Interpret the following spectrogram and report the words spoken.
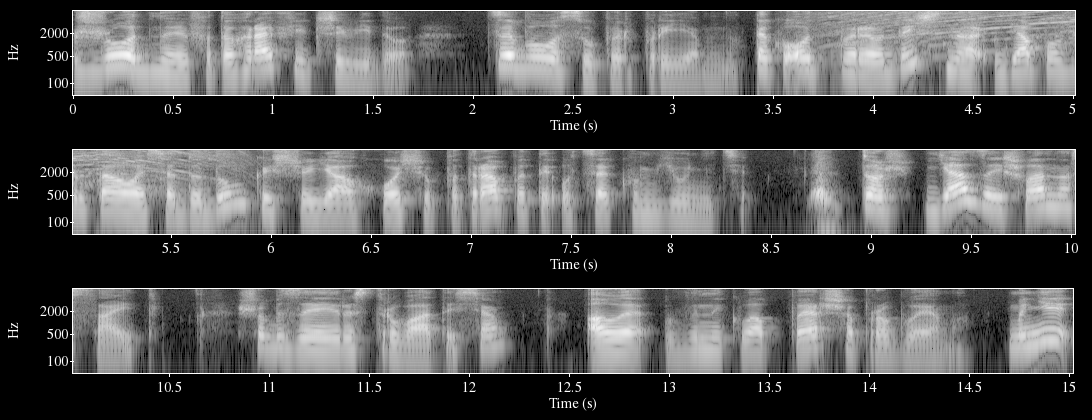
жодної фотографії чи відео. Це було супер приємно. Так от періодично я поверталася до думки, що я хочу потрапити у це ком'юніті. Тож я зайшла на сайт, щоб зареєструватися, але виникла перша проблема. Мені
